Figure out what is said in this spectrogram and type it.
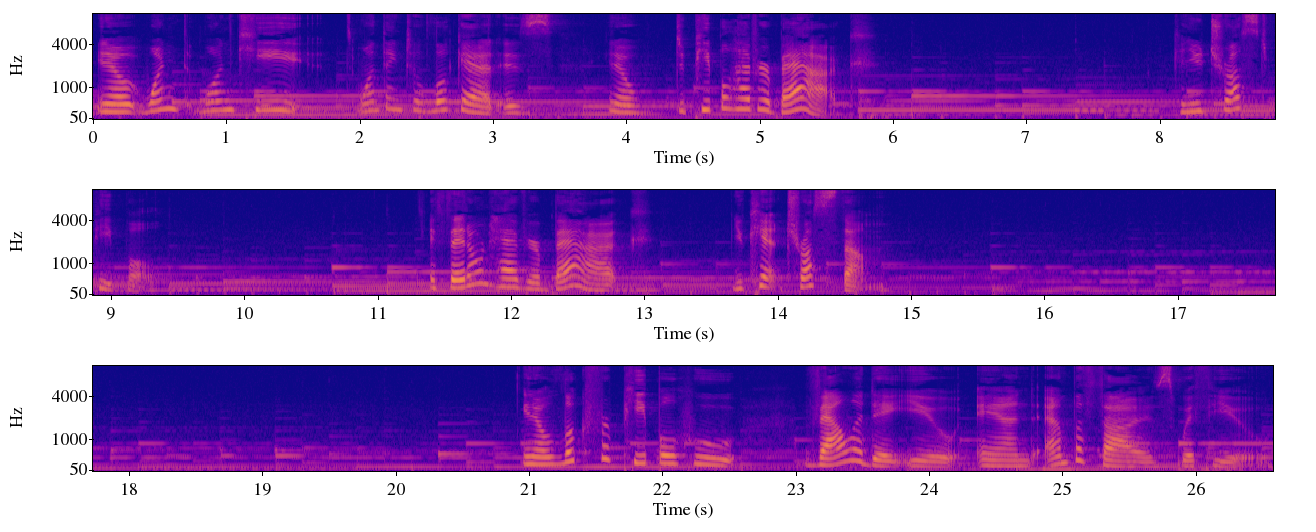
You know, one one key one thing to look at is, you know, do people have your back? Can you trust people? If they don't have your back, you can't trust them. You know, look for people who validate you and empathize with you.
